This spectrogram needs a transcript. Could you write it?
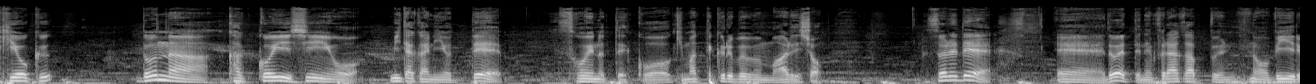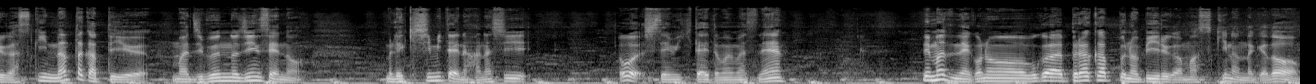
記憶？どんなかっこいいシーンを見たかによってそういうのってこう決まってくる部分もあるでしょう。それで、えーどうやってねプラカップのビールが好きになったかっていう、まあ、自分の人生の歴史みたいな話をしてみたいと思いますね。でまずねこの僕はプラカップのビールがまあ好きなんだけど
